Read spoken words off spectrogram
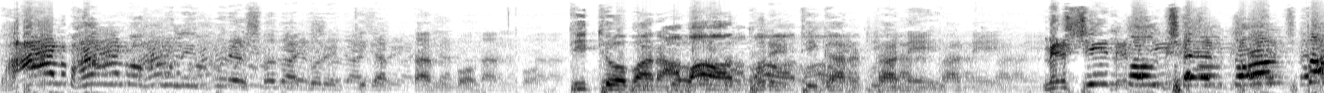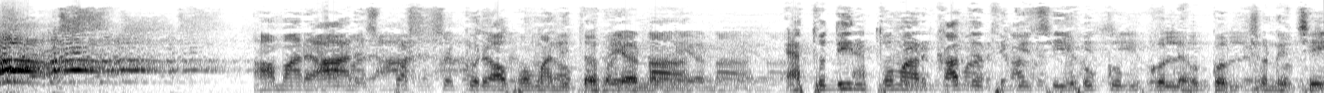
ঘাড় ভাঙবো, গুলি পুরে সোজা করে টিকার টানবো। তৃতীয়বার আবার ধরে টিকার টানে। মেশিন বলছে, "Don't touch!" আমার আর স্পর্শ করে অপমানিত হয়ে না। এতদিন তোমার কাঁধে থেকেছি হুকুম করলে হুকুম শুনেছি,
